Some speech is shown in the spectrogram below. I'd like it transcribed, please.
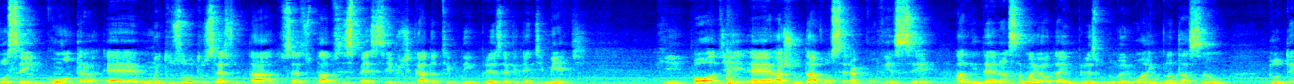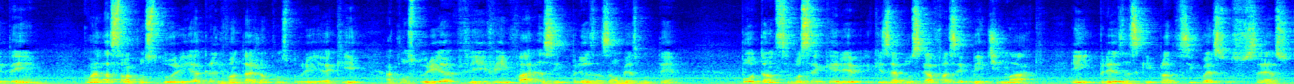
você encontra é, muitos outros resultados, resultados específicos de cada tipo de empresa, evidentemente, que pode é, ajudar você a convencer a liderança maior da empresa, número um, a implantação do TPM. Com relação à consultoria, a grande vantagem da consultoria é que a consultoria vive em várias empresas ao mesmo tempo. Portanto, se você querer, quiser buscar fazer benchmark em empresas que implantam 5S com sucesso,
